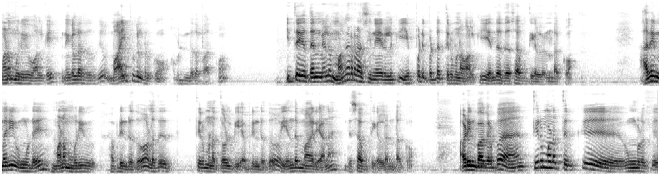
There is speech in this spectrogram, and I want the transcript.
மனமுறிவு வாழ்க்கை நிகழறதுக்கு வாய்ப்புகள் இருக்கும் அப்படின்றத பார்ப்போம். இத்தகைய தன்மையில் மகர ராசி நேர்களுக்கு எப்படிப்பட்ட திருமண வாழ்க்கை எந்த தசாபதிகள் நடக்கும்? அதே மாதிரி உங்களுடைய மனம் முறிவு அப்படின்றதோ அல்லது திருமண தோல்வி அப்படின்றதோ எந்த மாதிரியான திசாபுத்திகள் நடக்கும்? அப்படின்னு பார்க்குறப்ப திருமணத்திற்கு உங்களுக்கு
